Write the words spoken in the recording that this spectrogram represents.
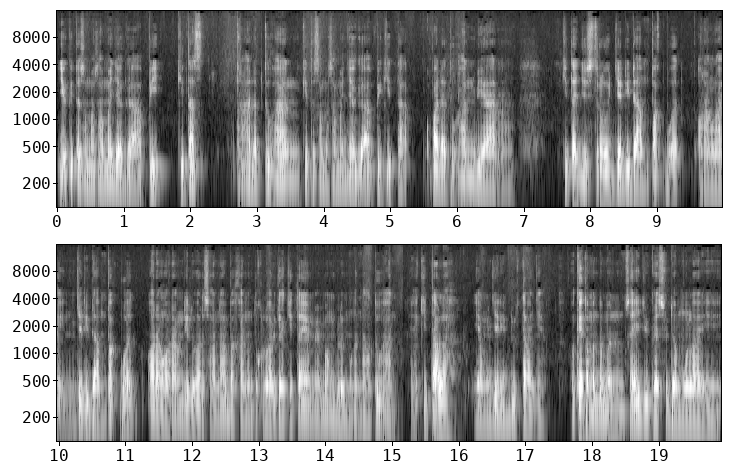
Yuk kita sama-sama jaga api kita terhadap Tuhan, kita sama-sama jaga api kita kepada Tuhan biar kita justru jadi dampak buat orang lain. Jadi dampak buat orang-orang di luar sana bahkan untuk keluarga kita yang memang belum mengenal Tuhan. Ya kitalah yang menjadi dutanya. Oke teman-teman saya juga sudah mulai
